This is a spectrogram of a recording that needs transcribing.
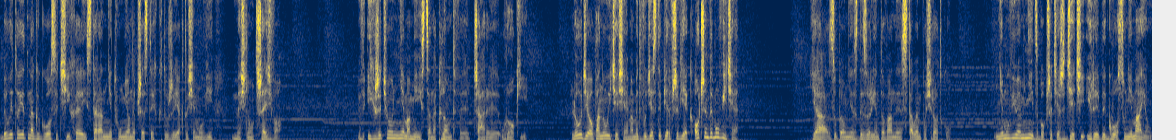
Były to jednak głosy ciche i starannie tłumione przez tych, którzy, jak to się mówi, myślą trzeźwo. W ich życiu nie ma miejsca na klątwy, czary, uroki. Ludzie, opanujcie się, mamy XXI wiek, o czym wy mówicie? Ja, zupełnie zdezorientowany, stałem po środku. Nie mówiłem nic, bo przecież dzieci i ryby głosu nie mają.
